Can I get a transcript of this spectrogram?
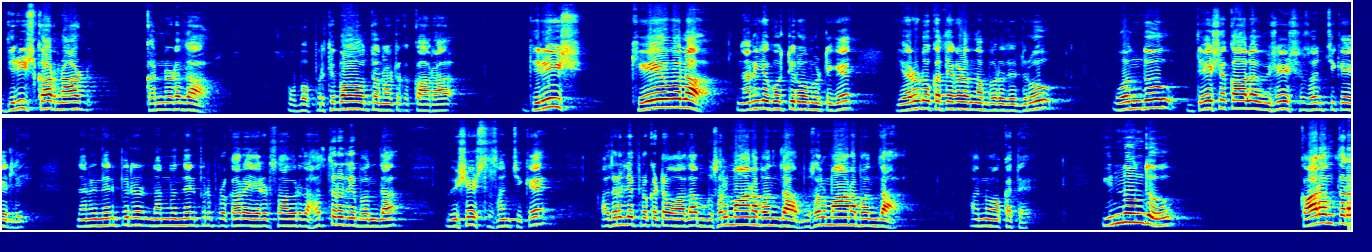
ಗಿರೀಶ್ ಕಾರ್ನಾಡ್, ಕನ್ನಡದ ಒಬ್ಬ ಪ್ರತಿಭಾವಂತ ನಾಟಕಕಾರ. ಗಿರೀಶ್ ಕೇವಲ ನನಗೆ ಗೊತ್ತಿರೋ ಮಟ್ಟಿಗೆ ಎರಡು ಕಥೆಗಳನ್ನು ಬರೆದಿದ್ದರು ಒಂದು ದೇಶಕಾಲ ವಿಶೇಷ ಸಂಚಿಕೆಯಲ್ಲಿ, ನನಗೆ ನೆನಪಿನ ನನ್ನ ನೆನಪಿನ ಪ್ರಕಾರ ಎರಡು ಸಾವಿರದ ಹತ್ತರಲ್ಲಿ ಬಂದ ವಿಶೇಷ ಸಂಚಿಕೆ. ಅದರಲ್ಲಿ ಪ್ರಕಟವಾದ ಮುಸಲ್ಮಾನ ಬಂದ ಮುಸಲ್ಮಾನ ಬಂದ ಅನ್ನುವ ಕತೆ. ಇನ್ನೊಂದು ಕಾರಂತರ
